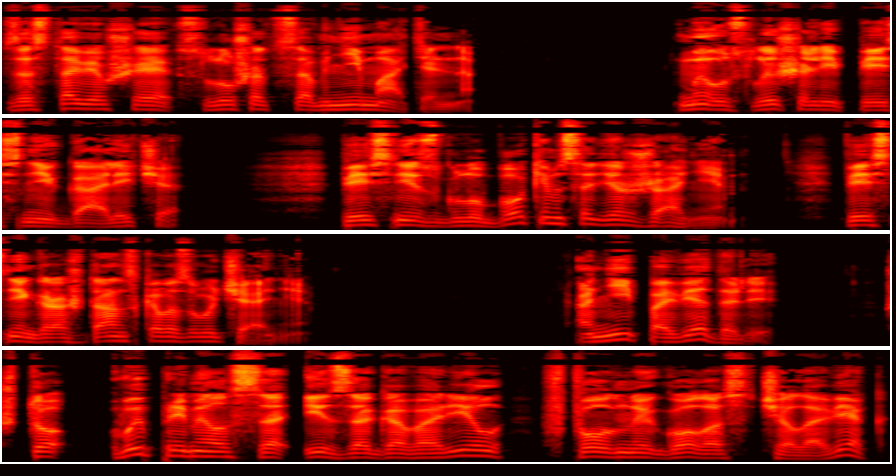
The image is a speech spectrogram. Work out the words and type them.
заставившие слушаться внимательно мы услышали песни Галича, песни с глубоким содержанием, песни гражданского звучания. Они поведали, что выпрямился и заговорил в полный голос человек,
